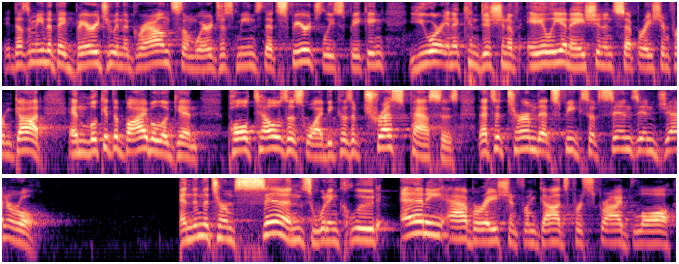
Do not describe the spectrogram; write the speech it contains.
It doesn't mean that they buried you in the ground somewhere. It just means that spiritually speaking, you are in a condition of alienation and separation from God. And look at the Bible again. Paul tells us why. Because of trespasses. That's a term that speaks of sins in general. And then the term sins would include any aberration from God's prescribed law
